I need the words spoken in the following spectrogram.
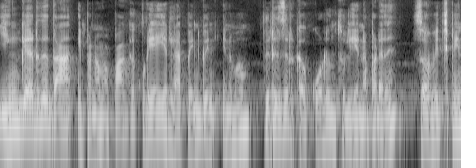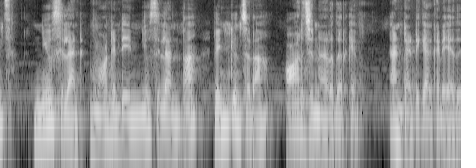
இங்கேருந்து தான் இப்போ நம்ம பார்க்கக்கூடிய எல்லா பெண்குயின் இனமும் பிரிஞ்சிருக்கக்கூடும்னு சொல்லி என்னப்படுது so which means New Zealand modern day New Zealand தான் பெண்குயின்ஸோட ஆரிஜினாக இருந்திருக்கு அண்டார்டிகா கிடையாது.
